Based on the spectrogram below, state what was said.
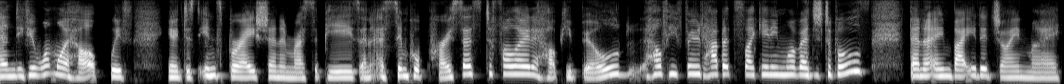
And if you want more help with, you know, just inspiration and recipes and a simple process to follow to help you build healthy food habits like eating more vegetables, then I invite you to join my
